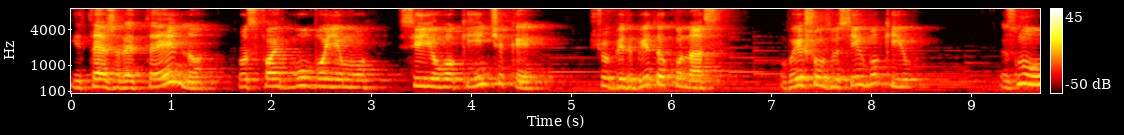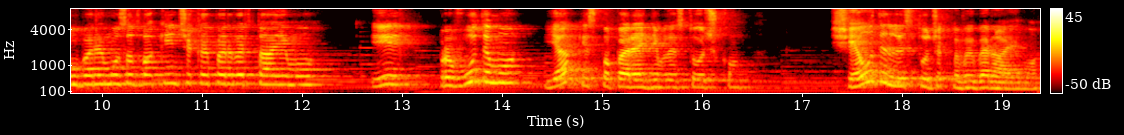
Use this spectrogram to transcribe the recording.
і теж ретельно розфарбовуємо всі його кінчики, щоб відбиток у нас вийшов з усіх боків. Знову беремо за два кінчики, перевертаємо і проводимо, як і з попереднім листочком. Ще один листочок ми вибираємо.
